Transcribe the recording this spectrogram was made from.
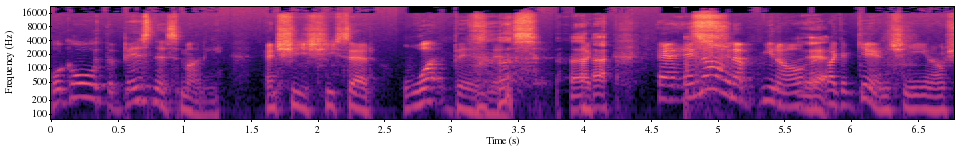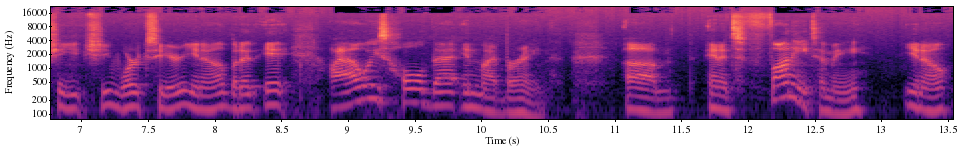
we'll go with the business money. And she she said, what business? like, and, and not in a, you know, Yeah. like again, she, you know, she she works here, you know, but it, it I always hold that in my brain. Um, and it's funny to me, you know,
